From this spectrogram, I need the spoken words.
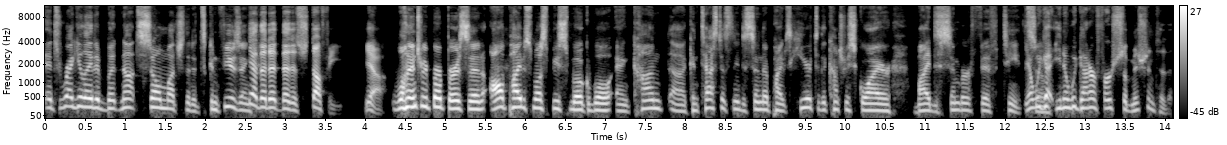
it's regulated, but not so much that it's confusing. yeah, that it, that is stuffy. Yeah. One entry per person. All pipes must be smokable, and con- uh, contestants need to send their pipes here to the Country Squire by December 15th. Yeah, we got you know we got our first submission today.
